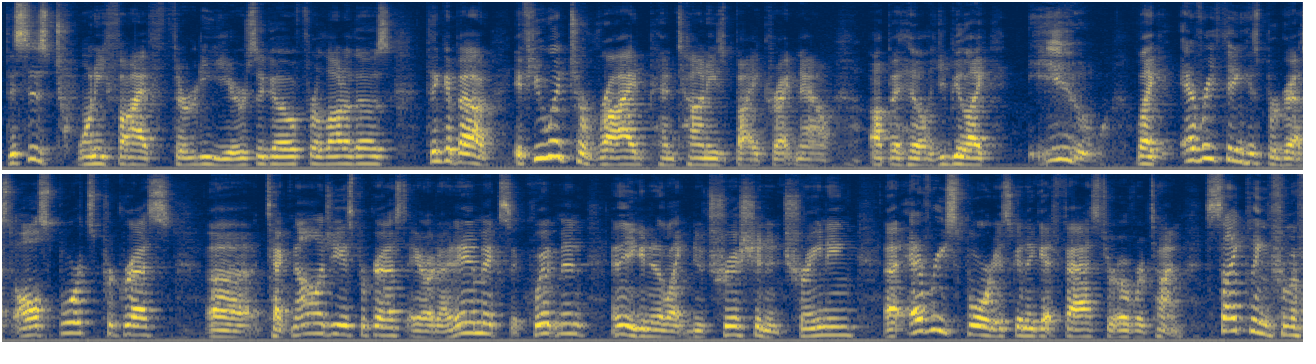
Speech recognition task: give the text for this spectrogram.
this is 25, 30 years ago for a lot of those. Think about if you went to ride Pantani's bike right now up a hill, you'd be like, ew like everything has progressed. All sports progress, uh, technology has progressed, aerodynamics, equipment, and then you get into like nutrition and training. Uh, every sport is going to get faster over time. Cycling from a,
